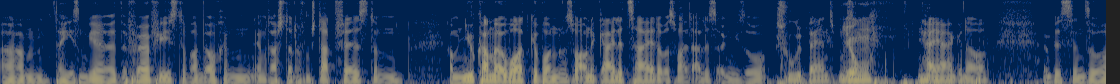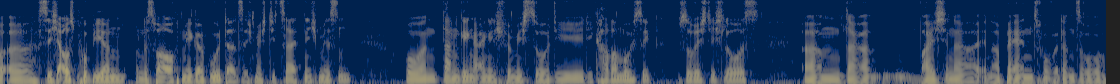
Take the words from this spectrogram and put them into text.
Ähm, da hießen wir The Furfies, da waren wir auch in, in Rastatt auf dem Stadtfest und haben einen Newcomer Award gewonnen und es war auch eine geile Zeit, aber es war halt alles irgendwie so Schulband. Jung. Ja, ja, genau. Ein bisschen so äh, sich ausprobieren und es war auch mega gut, also ich möchte die Zeit nicht missen. Und dann ging eigentlich für mich so die, die Covermusik so richtig los. Ähm, da war ich in einer, in einer Band, wo wir dann so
